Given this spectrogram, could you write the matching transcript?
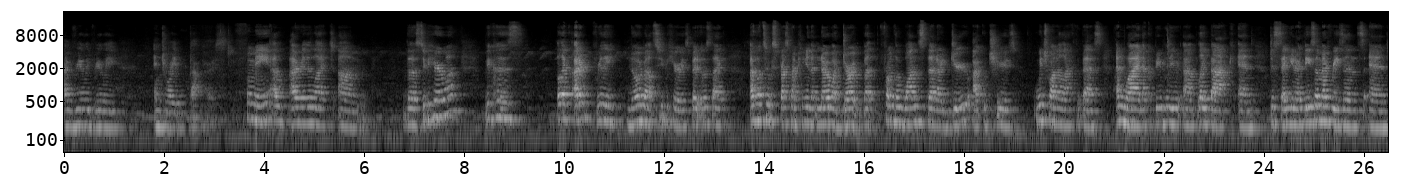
I really, really enjoyed that post. For me, I, I really liked um, the superhero one because, like, I don't really know about superheroes, but it was like I got to express my opinion that no, I don't. But from the ones that I do, I could choose which one I like the best and why, and I could be really um, laid back and just say, you know, these are my reasons, and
